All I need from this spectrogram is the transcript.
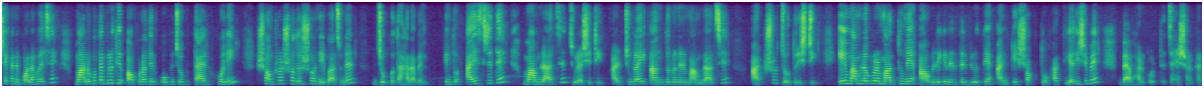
সেখানে বলা হয়েছে মানবতা বিরোধী অপরাধের অভিযোগ দায়ের হলেই সংসদ সদস্য নির্বাচনের যোগ্যতা হারাবেন। কিন্তু আইসিটিতে মামলা আছে চুরাশিটি। আর জুলাই আন্দোলনের মামলা আছে আটশো চৌত্রিশটি। এই মামলাগুলোর মাধ্যমে আওয়ামী লীগের নেতাদের বিরুদ্ধে আইনকে শক্ত হাতিয়ার হিসেবে ব্যবহার করতে চায় সরকার।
